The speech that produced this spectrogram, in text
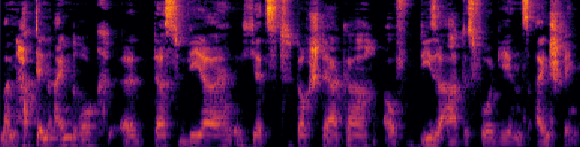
Man hat den Eindruck, äh, dass wir jetzt doch stärker auf diese Art des Vorgehens einschränken.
